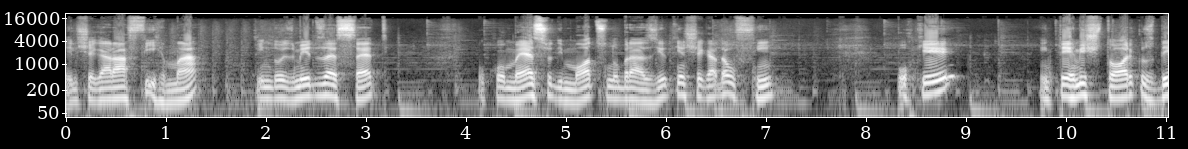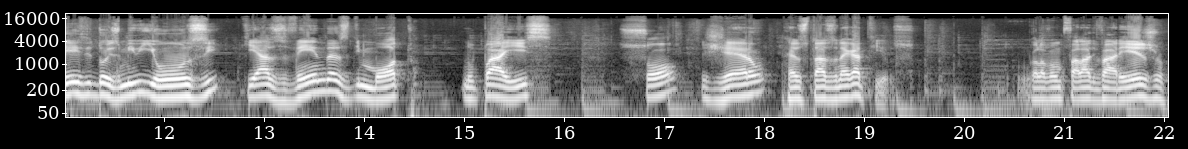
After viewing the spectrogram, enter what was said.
Eles chegaram a afirmar que em 2017 o comércio de motos no Brasil tinha chegado ao fim. Porque, em termos históricos, desde 2011 que as vendas de moto no país só geram resultados negativos. Agora vamos falar de varejo.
